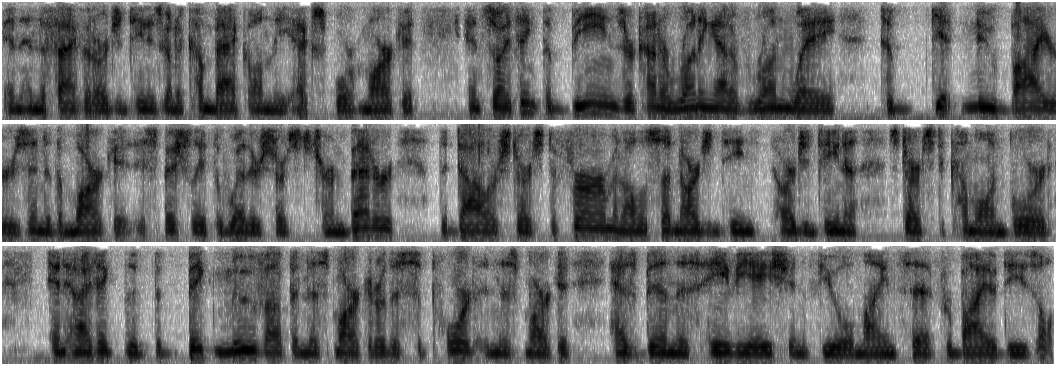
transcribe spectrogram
and, and the fact that Argentina is going to come back on the export market. And so I think the beans are kind of running out of runway to get new buyers into the market, especially if the weather starts to turn better, the dollar starts to firm, and all of a sudden Argentina, Argentina starts to come on board and I think the, the big move up in this market or the support in this market has been this aviation fuel mindset for biodiesel.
